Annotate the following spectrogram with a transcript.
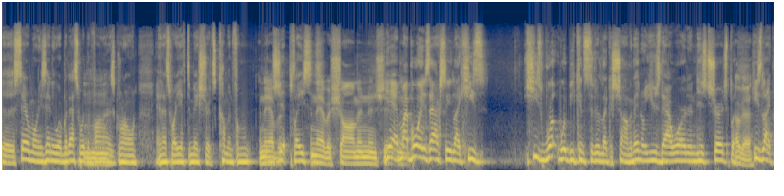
the ceremonies anywhere, but that's where the vine is grown, and that's why you have to make sure it's coming from Mm-hmm. and they legit a, places. and they have a shaman and shit. yeah, my boy is actually like he's he's what would be considered like a shaman. They don't use that word in his church, but Okay. he's like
